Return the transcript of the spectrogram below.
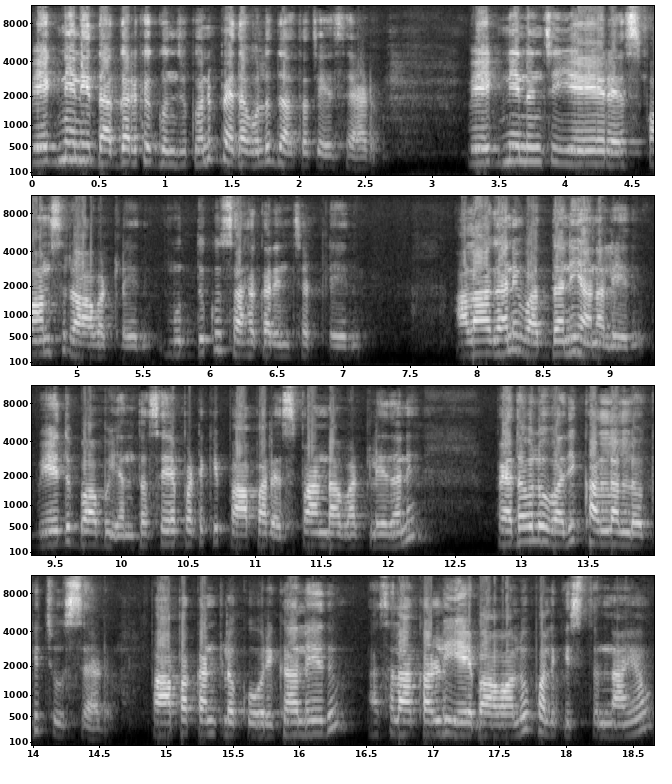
వేగ్నిని దగ్గరికి గుంజుకొని పెదవులు దత చేశాడు. వేగ్ని నుంచి ఏ రెస్పాన్స్ రావట్లేదు. ముద్దుకు సహకరించట్లేదు. అలాగని వద్దని అనలేదు. వేదుబాబు ఎంతసేపటికి పాప రెస్పాండ్ అవ్వట్లేదని పెదవులు వది కళ్ళల్లోకి చూశాడు. పాప కంట్లో కోరిక లేదు. అసలు ఆ కళ్ళు ఏ భావాలు పలికిస్తున్నాయో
